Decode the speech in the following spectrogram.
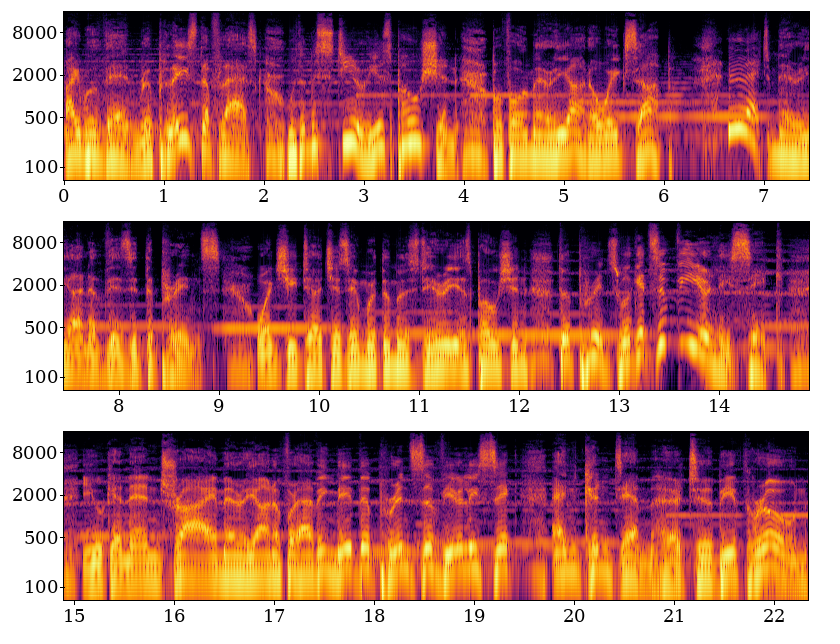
I will then replace the flask with a mysterious potion before Marianna wakes up. Let Marianna visit the prince. When she touches him with the mysterious potion, the prince will get severely sick. You can then try Marianna for having made the prince severely sick and condemn her to be thrown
